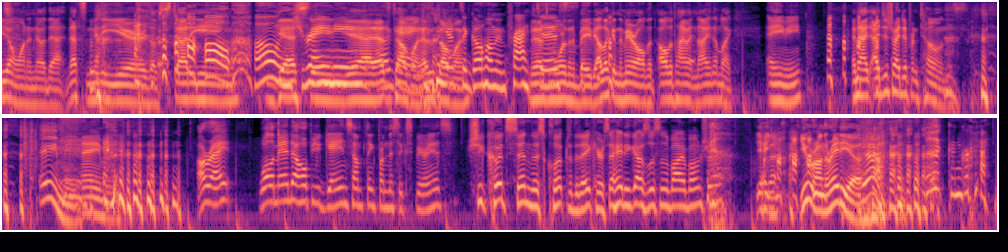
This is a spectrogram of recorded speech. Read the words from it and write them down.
You don't want to know that. That's many years of studying. Oh, oh, guessing. training. Yeah, that's a tough one. That's a tough you have one. to go home and practice. That's more than a baby. I look in the mirror all the all the time at night. and I'm like, Amy, and I, I just try different tones. Amy. Amy. all right. Well, Amanda, I hope you gained something from this experience. She could send this clip to the daycare. Say, hey, do you guys listen to the Bobby Bones Show? Yeah, you, you were on the radio. Yeah. Congrats.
